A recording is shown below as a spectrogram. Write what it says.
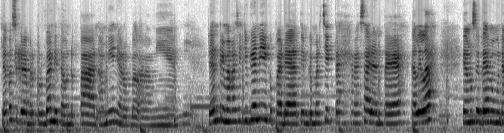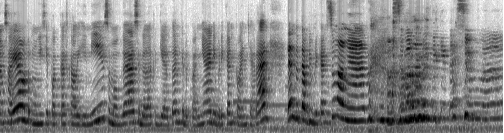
dapat segera berkurban di tahun depan. Amin ya robbal alamin. Dan terima kasih juga nih kepada tim Gemercik Teh Resa dan Teh Elilah yang sudah mengundang saya untuk mengisi podcast kali ini. Semoga segala kegiatan ke depannya diberikan kelancaran dan tetap diberikan semangat. semangat untuk kita semua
